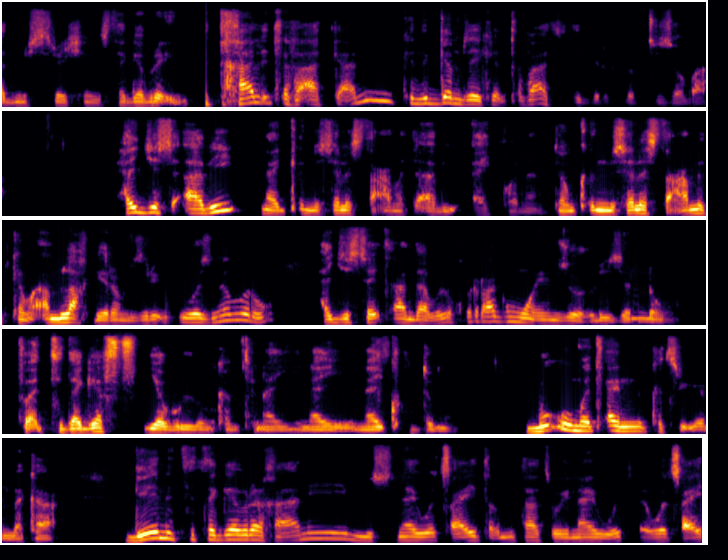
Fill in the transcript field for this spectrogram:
ኣድሚኒስትሬሽን ዝተገብረ እዩ። እቲ ካልእ ጥፍኣት ከኣ ክድገም ዘይክእል ጥፍኣት እዩ ተገይርሉ ኣብቲ ዞባ። ሕጅስ ኣብይ ናይ ቅድሚ ሰለስተ ዓመት ኣብይ ኣይኮነን። እቶም ቅድሚ ሰለስተ ዓመት ከም ኣምላኽ ገይሮም ዝርእይዎ ዝነበሩ ሕጂ ሰይጣን እንዳበሉ ክራግምዎ እዮም ዝውዕሉ ዘለዉ። ፈእቲ ደገፍ የብሉን ከምቲ ናይ ቅድሙ ብኡ መጠን ክትርእዮ ኣለካ ግን እቲ ተገብረ ከኣ ምስ ናይ ወፃኢ ጥቕምታት ወይ ናይ ወፃኢ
